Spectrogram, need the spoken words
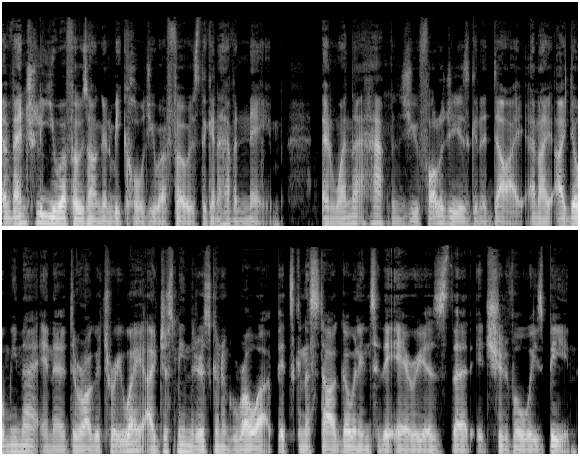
eventually UFOs aren't going to be called UFOs. They're going to have a name. And when that happens, ufology is going to die. And I, I don't mean that in a derogatory way. I just mean that it's going to grow up. It's going to start going into the areas that it should have always been.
